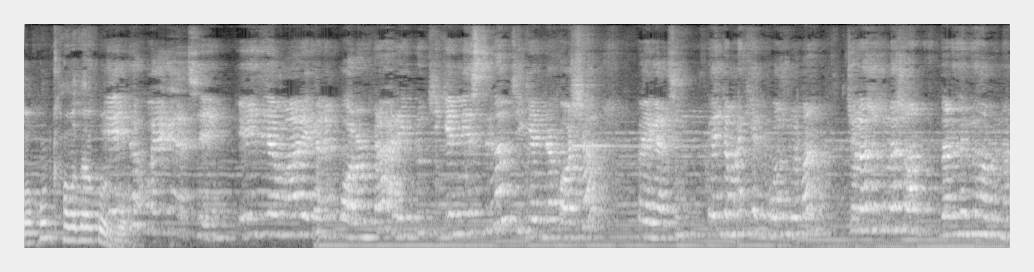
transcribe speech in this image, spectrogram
কখন খাওয়া দাওয়া করব? এই তো হয়ে গেছে। এই যে আমার এখানে পরোটা আর একটু চিকেন নিয়ে এসেছিলাম চিকেনটা কষা হয়ে গেছে। এই যে আমরা খেতে বসবো এবার চলে আসো চলে আসো দাঁড়িয়ে হবে না।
